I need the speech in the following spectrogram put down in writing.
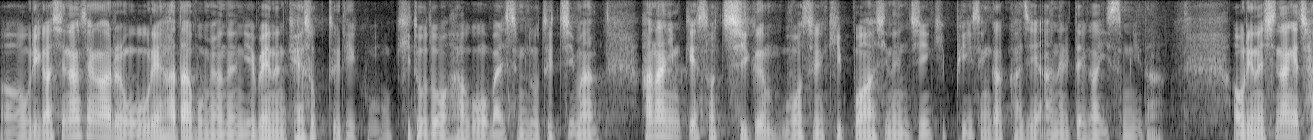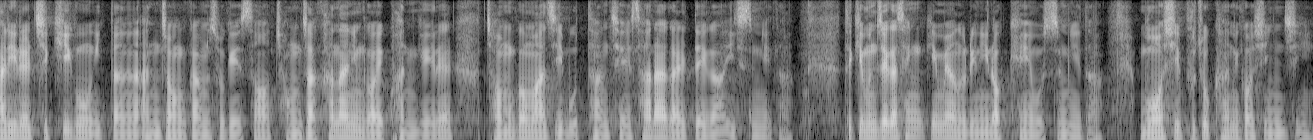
어, 우리가 신앙생활을 오래 하다 보면은 예배는 계속 드리고 기도도 하고 말씀도 듣지만 하나님께서 지금 무엇을 기뻐하시는지 깊이 생각하지 않을 때가 있습니다. 어, 우리는 신앙의 자리를 지키고 있다는 안정감 속에서 정작 하나님과의 관계를 점검하지 못한 채 살아갈 때가 있습니다. 특히 문제가 생기면 우리는 이렇게 묻습니다. 무엇이 부족한 것인지,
